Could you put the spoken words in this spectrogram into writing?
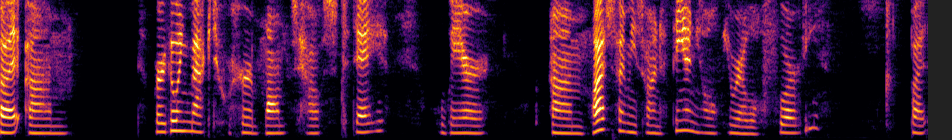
But, um, we're going back to her mom's house today, where, um, last time we saw Nathaniel, we were a little flirty. But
